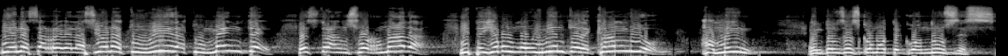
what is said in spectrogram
viene esa revelación a tu vida, tu mente es transformada y te lleva un movimiento de cambio. Amén. Entonces, ¿cómo te conduces?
